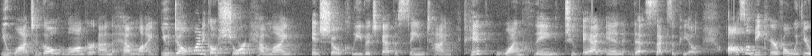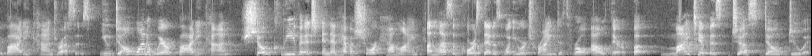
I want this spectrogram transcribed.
you want to go longer on the hemline. You don't want to go short hemline and show cleavage at the same time. Pick one thing to add in that sex appeal. Also be careful with your bodycon dresses. You don't want to wear bodycon, show cleavage, and then have a short hemline. Unless, of course, that is what you are trying to throw out there. But my tip is just don't do it.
